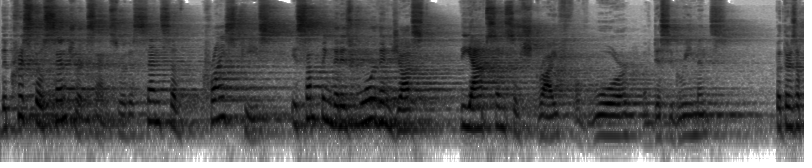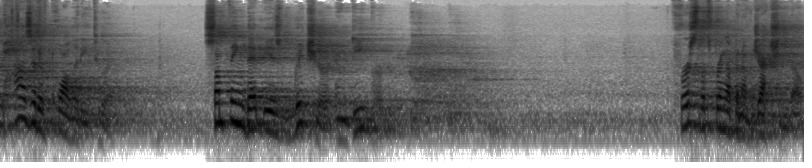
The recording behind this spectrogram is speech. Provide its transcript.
the Christocentric sense, or the sense of Christ's peace, is something that is more than just the absence of strife, of war, of disagreements, but there's a positive quality to it. Something that is richer and deeper. First, let's bring up an objection, though.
